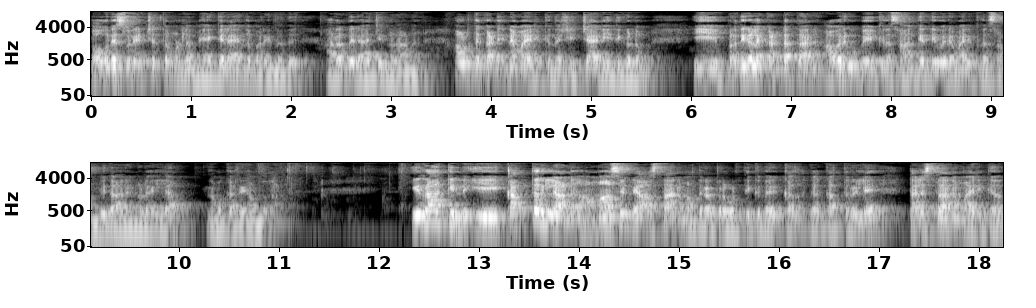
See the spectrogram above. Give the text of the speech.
പൗരസുരക്ഷിത്വമുള്ള മേഖല എന്ന് പറയുന്നത് അറബ് രാജ്യങ്ങളാണ്. അവിടുത്തെ കഠിനമായിരിക്കുന്ന ശിക്ഷാരീതികളും ഈ പ്രതികളെ കണ്ടെത്താൻ അവർ ഉപയോഗിക്കുന്ന സാങ്കേതികപരമായിരിക്കുന്ന സംവിധാനങ്ങളെല്ലാം നമുക്കറിയാവുന്നതാണ്. ഇറാഖിന്റെ ഈ ഖത്തറിലാണ് ഹമാസിന്റെ ആസ്ഥാന മന്ദിരം പ്രവർത്തിക്കുന്നത്. ഖത്തറിലെ തലസ്ഥാനമായിരിക്കുന്ന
